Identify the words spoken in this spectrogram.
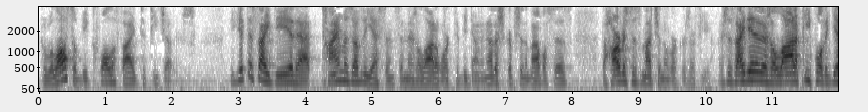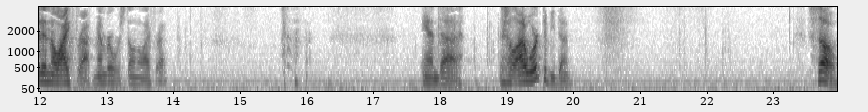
who will also be qualified to teach others." You get this idea that time is of the essence and there's a lot of work to be done. Another scripture in the Bible says, the harvest is much and the workers are few. There's this idea that there's a lot of people to get in the life draft. Remember, we're still in the life draft? and uh, there's a lot of work to be done. So,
